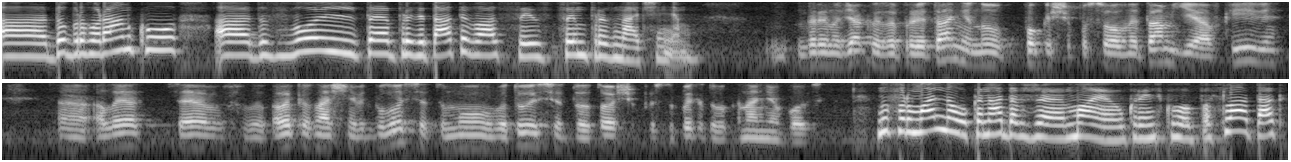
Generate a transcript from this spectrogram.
Е, Доброго ранку. Е, Дозвольте привітати вас із цим призначенням. Дарино, дякую за привітання. Ну, поки що посол не там є, а в Києві. Але це але призначення відбулося, тому готуюся до того, щоб приступити до виконання обов'язків. Ну, формально Канада вже має українського посла, так?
